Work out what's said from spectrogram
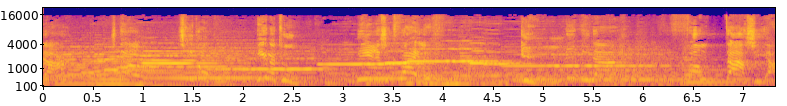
daar? Snel, schiet op. Hier naartoe. Hier is het veilig. Illumina Fantasia.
